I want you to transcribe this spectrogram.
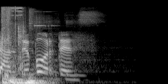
TAP Deportes.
